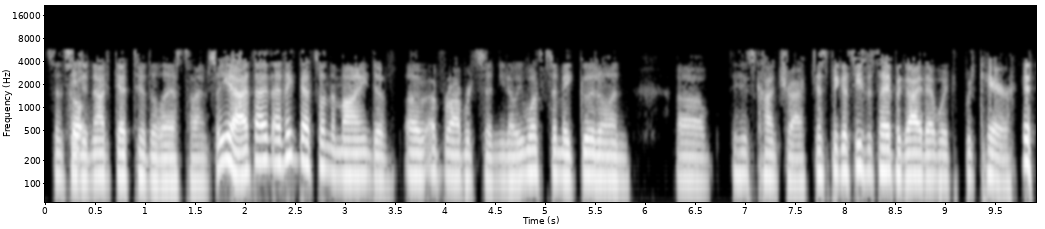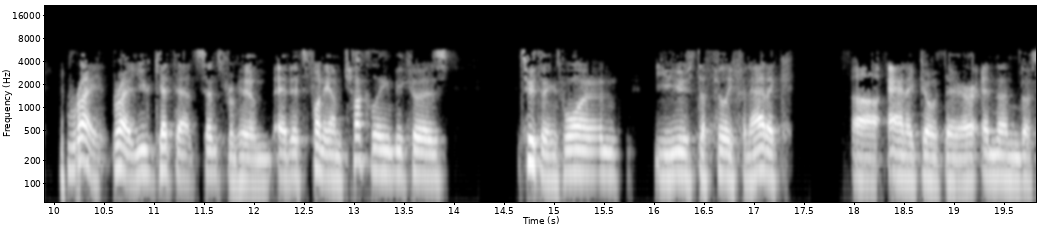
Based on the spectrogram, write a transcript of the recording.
since so, he did not get to the last time. So yeah, I th- I think that's on the mind of, of of Robertson. You know, he wants to make good on uh his contract just because he's the type of guy that would would care. right, right. You get that sense from him, and it's funny. I'm chuckling because two things. One, you used the Philly Phanatic uh, anecdote there, and then the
